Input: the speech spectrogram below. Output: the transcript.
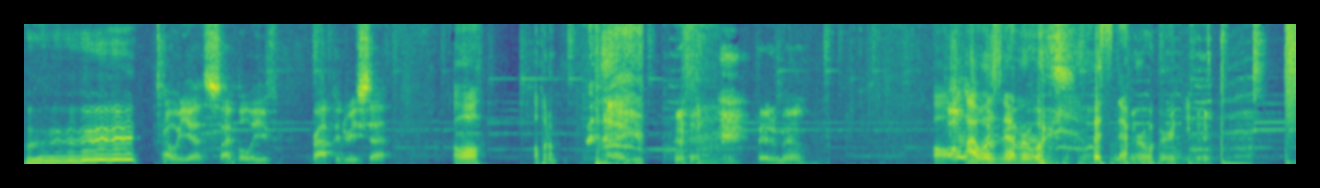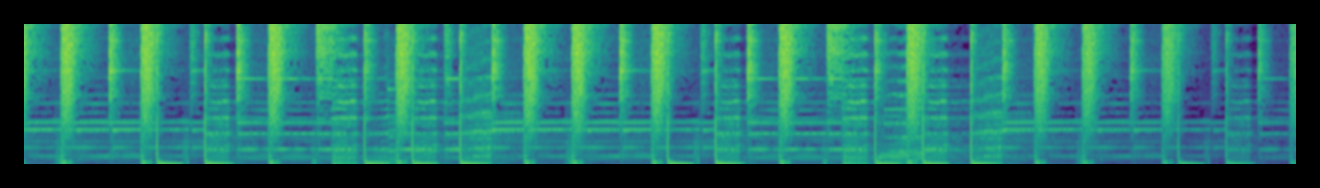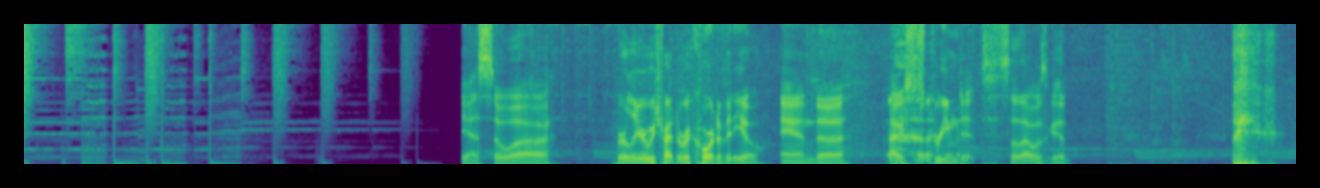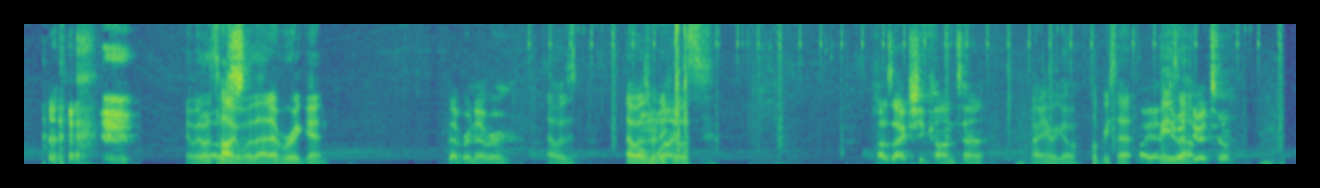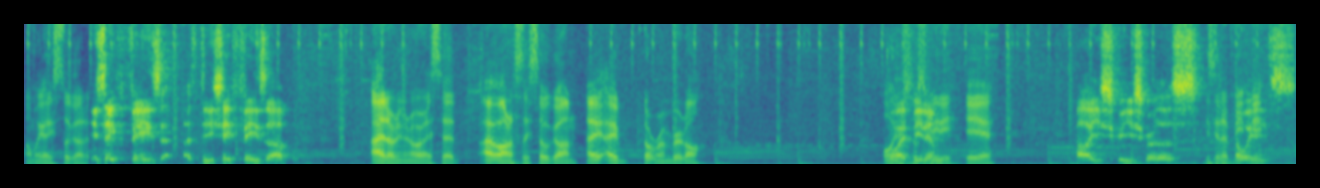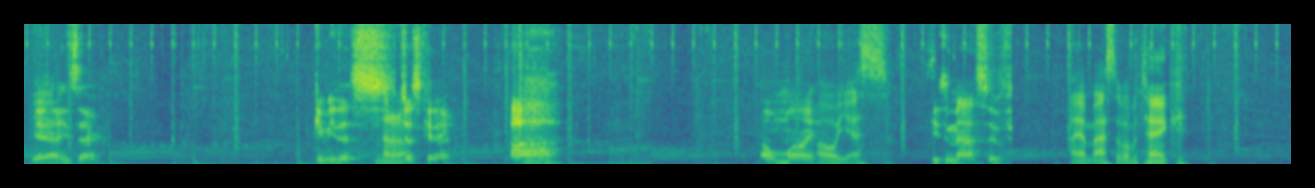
Oh yes, I believe. Rapid reset. Oh, open him. you beta mail. Oh, Oh I my was never worried. I was never worried. Yeah, so uh earlier we tried to record a video and uh I streamed it, so that was good. Yeah, we don't That talk about that ever again. Never, never. That was that was Oh ridiculous. That was actually content. All right, here we go. Flip reset. Oh yeah, phase do it, up. do it to him. Oh my god, he still got it. Did you say phase? uh, Did you say phase up? I don't even know what I said. I'm honestly still gone. I I don't remember at all. Oh, you're I beat him? speedy. Yeah, yeah. Oh, you score. You score those. He's gonna beat oh, wait, me. he's, yeah, he's there. Give me this. No, no, no. Just kidding. Ah. Oh my. Oh yes. He's massive. I am massive. I'm a tank.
